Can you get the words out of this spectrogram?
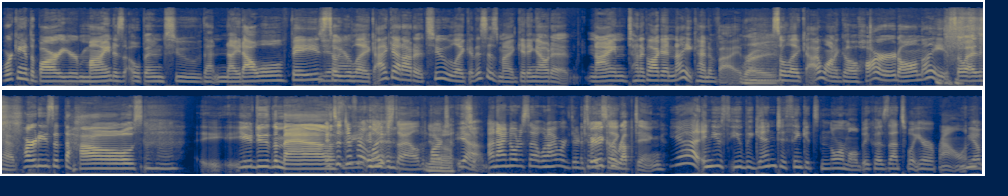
Working at the bar, your mind is open to that night owl phase. So you're like, I get out at two. Like, this is my getting out at nine, 10 o'clock at night kind of vibe. Right. So, like, I want to go hard all night. So I have parties at the house. Y- You do the math. it's a different lifestyle. The bar, Yeah. Yeah. and I noticed that when I worked there It's too. very like- corrupting. Yeah, and you you begin to think it's normal because that's what you're around. Yep.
